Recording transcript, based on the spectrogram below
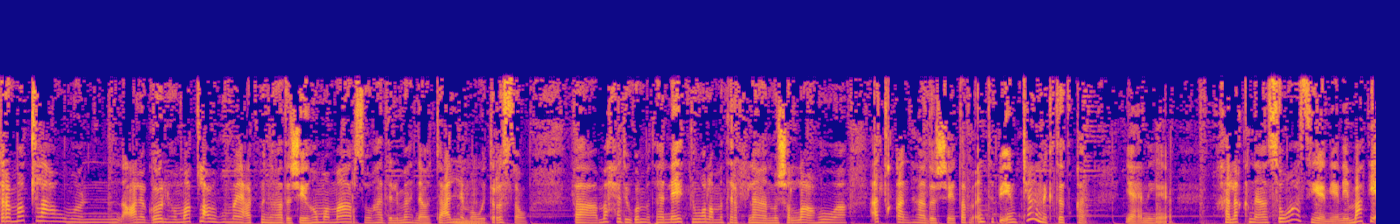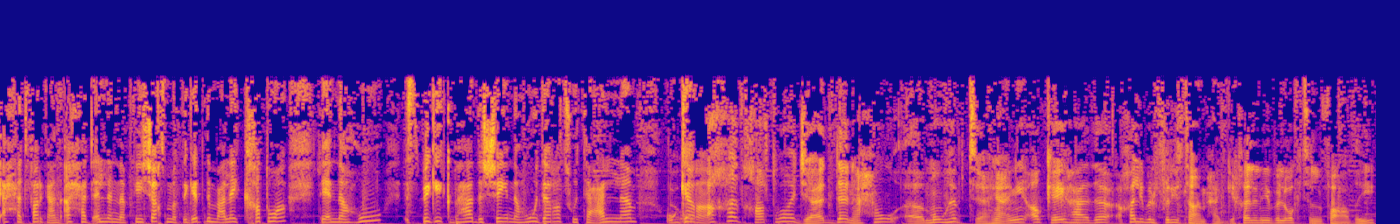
ترى ما طلعوا من على قولهم ما طلعوا هم يعرفون هذا الشيء. هم مارسوا هذه المهنة وتعلموا مم. ودرسوا فما حد يقول مثلا ليتني والله مثل فلان ما شاء الله هو أتقن هذا الشيء. طب أنت بإمكانك تتقن. يعني خلقنا سواسيا. يعني ما في أحد فرق عن أحد إلا إن في شخص متقدم عليك خطوة لأنه هو سبقك بهذا الشيء إنه هو درس وتعلم وقرأ. أخذ خطوة جادة نحو آه، موهبته. يعني okay هذا خلي بال free time حقي خليني بالوقت الفاضي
